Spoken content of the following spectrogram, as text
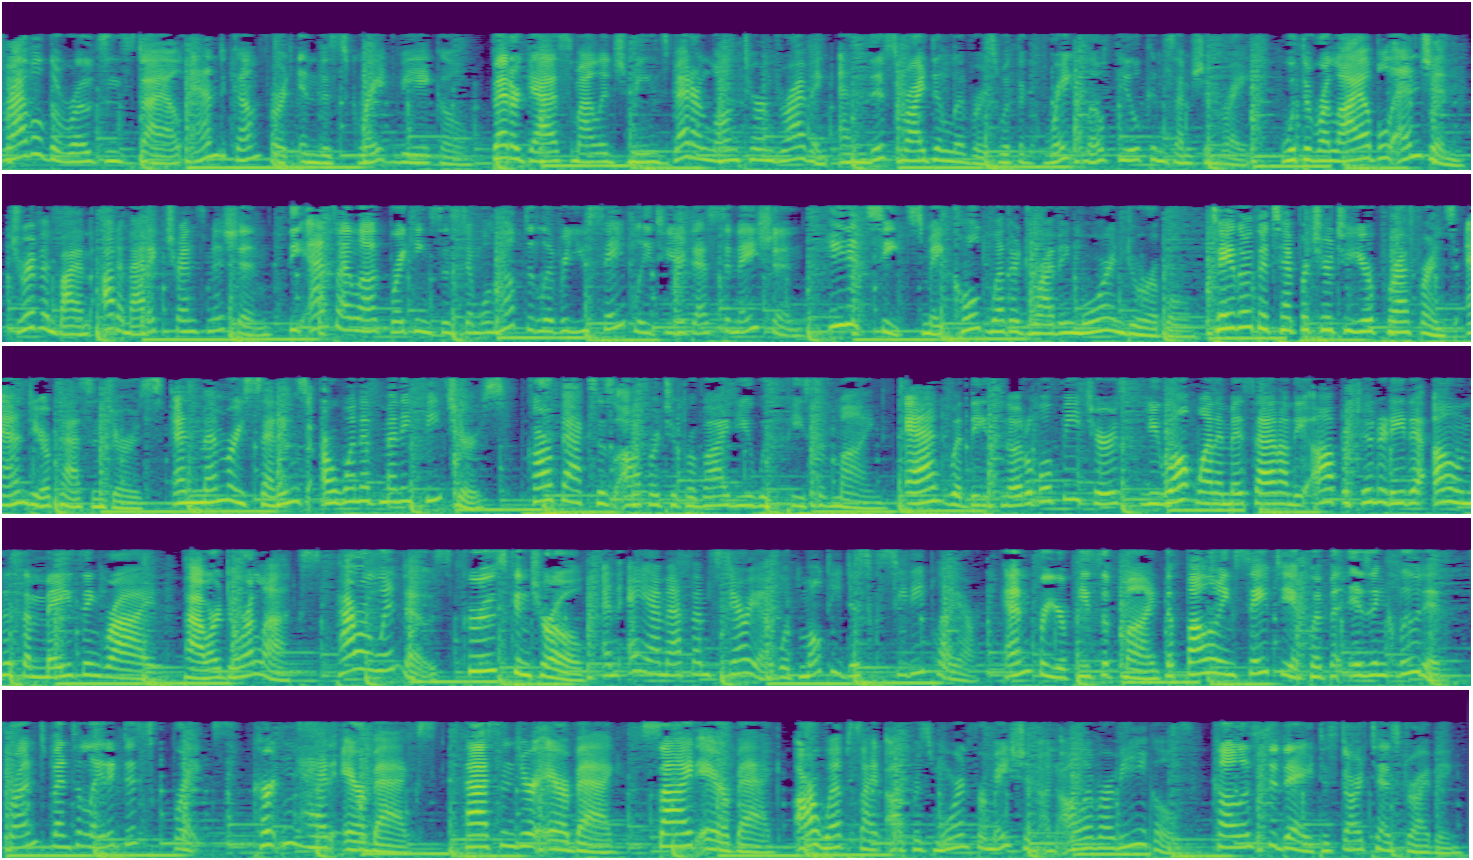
Travel the roads in style and comfort in this great vehicle. Better gas mileage means better long-term driving, and this ride delivers with a great low fuel consumption rate. With a reliable engine driven by an automatic transmission, the anti-lock braking system will help deliver you safely to your destination. Heated seats make cold weather driving more endurable. Tailor the temperature to your preference and your passengers. And memory settings are one of many features. Carfax is offered to provide you with peace of mind. And with these notable features, you won't want to miss out on the opportunity to own this amazing ride. Power door locks, power windows, cruise control, an AM FM stereo with multi-disc CD player. And for your peace of mind, the following safety equipment is included. Front ventilated disc brakes, curtain head airbags, passenger airbag, side airbag. Our website offers more information on all of our vehicles. Call us today to start test driving.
